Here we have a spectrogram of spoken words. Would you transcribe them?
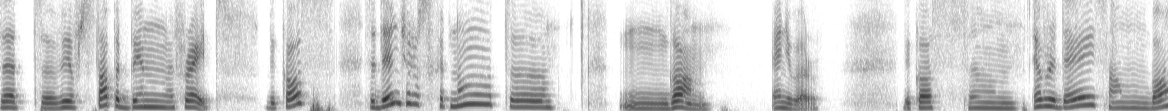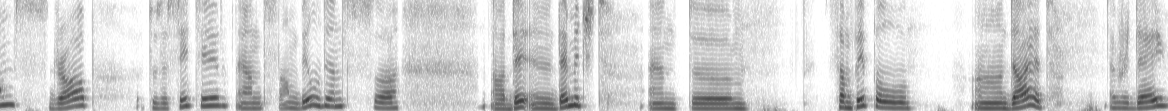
that uh, we've stopped being afraid because the dangers had not mm, gone anywhere because um, every day some bombs drop to the city and some buildings uh, are da- damaged and um, some people uh, died every day.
